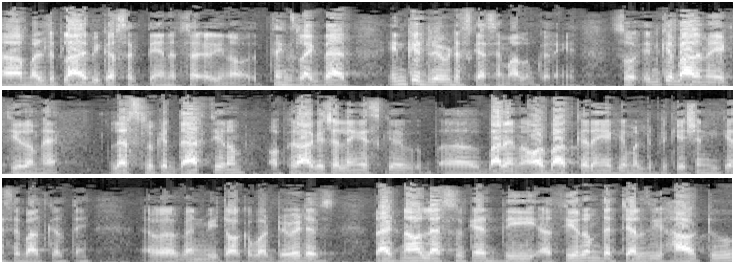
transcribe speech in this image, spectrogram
uh, ملٹیپلائی بھی کر سکتے ہیں تھنگز لائک دیٹ ان کے ڈریویٹوز کیسے معلوم کریں گے؟ سو so, ان کے بارے میں ایک تھیورم ہے. Let's look at that theorem اور پھر آگے چلیں گے اس کے بارے میں اور بات کریں گے کہ ملٹیپلیکیشن کی کیسے بات کرتے ہیں when we talk about derivatives right now let's look at the theorem that tells you how to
